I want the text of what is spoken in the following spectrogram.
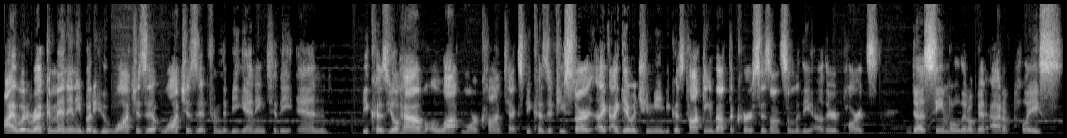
i would recommend anybody who watches it watches it from the beginning to the end because you'll have a lot more context because if you start like i get what you mean because talking about the curses on some of the other parts does seem a little bit out of place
